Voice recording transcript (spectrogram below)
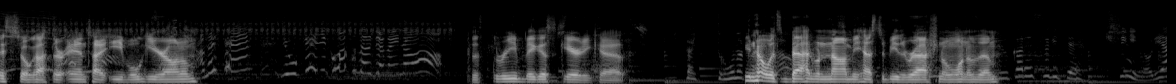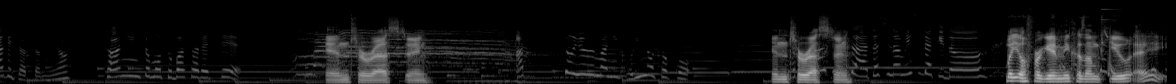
They still got their anti-evil gear on them. The three biggest scaredy cats. You know it's bad when Nami has to be the rational one of them. Interesting. Interesting. But you'll forgive me because I'm cute? Hey.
